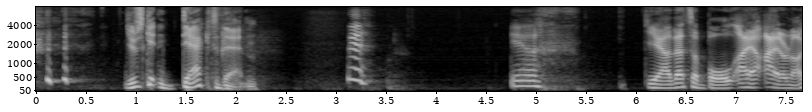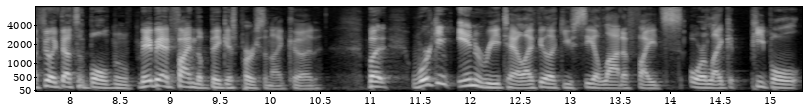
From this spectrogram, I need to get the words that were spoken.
You're just getting decked then. Eh. yeah Yeah, that's a bold. I I don't know. I feel like that's a bold move. Maybe I'd find the biggest person I could. But working in retail, I feel like you see a lot of fights or like people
